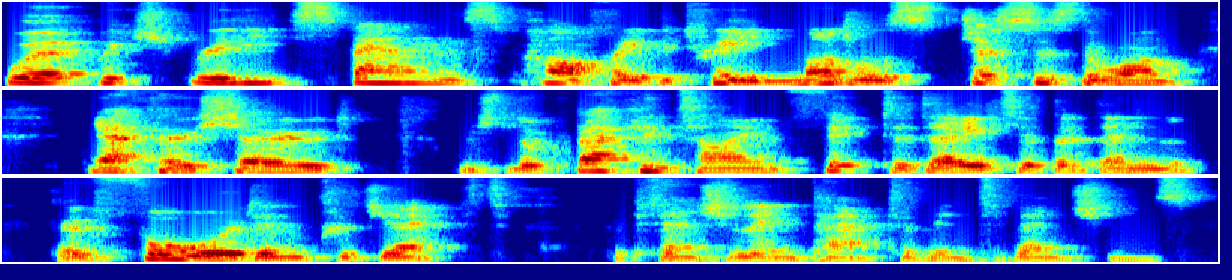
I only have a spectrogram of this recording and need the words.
work which really spans halfway between. Models just as the one Jacco showed which look back in time fit to data but then go forward and project the potential impact of interventions.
